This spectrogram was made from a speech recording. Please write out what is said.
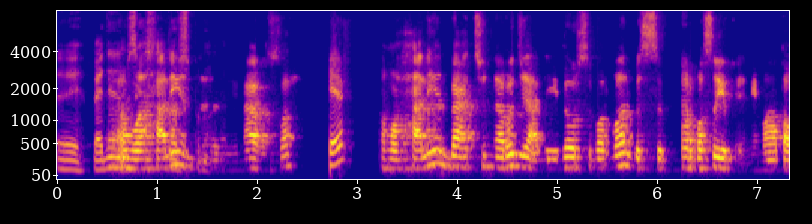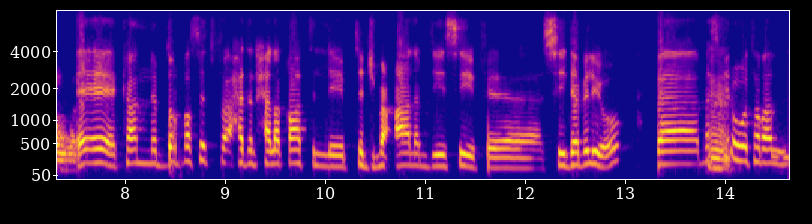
إيه بعدين هو حاليا نعرف صح؟ كيف؟ هو حاليا بعد كنا رجع لدور سوبرمان بس بدور بسيط يعني ما طول. إيه إيه كان بدور بسيط في أحد الحلقات اللي بتجمع عالم DC في CW. فمسكين هو ترى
